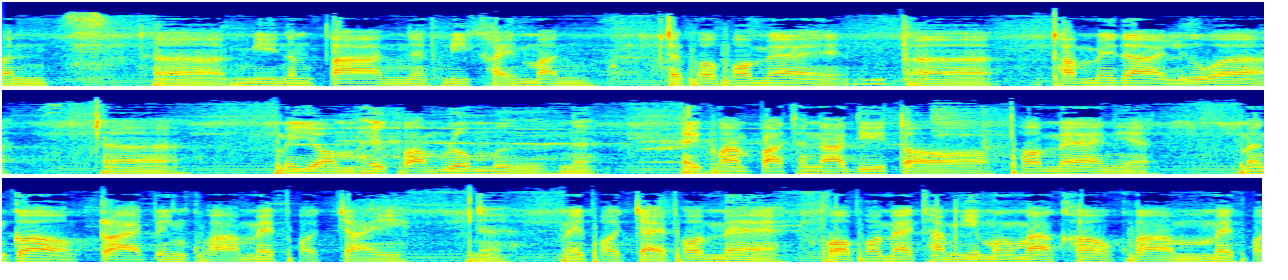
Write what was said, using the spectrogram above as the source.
มันมีน้ำตาลนะมีไขมัน แต่พอพ่อแม่ทำไม่ได้หรือว่าไม่ยอมให้ความร่วมมือนะให้ความปรารถนาดีต่อพ่อแม่เนี่ยมันก็กลายเป็นความไม่พอใจ นะไม่พอใจพ่อแม่ พอพ่อแม่ทำยิ่งมากๆเข้าความไม่พอ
